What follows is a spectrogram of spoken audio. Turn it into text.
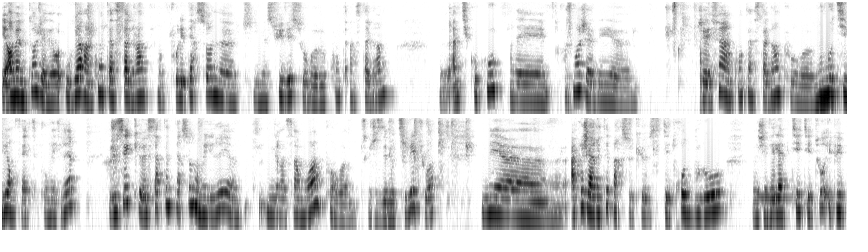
Et en même temps, j'avais ouvert un compte Instagram. Donc pour les personnes euh, qui me suivaient sur euh, le compte Instagram, euh, un petit coucou. Franchement, j'avais j'avais fait un compte Instagram pour nous motiver en fait, pour maigrir. Je sais que certaines personnes ont maigré grâce à moi, pour, parce que je les ai motivées, tu vois. Mais après, j'ai arrêté parce que c'était trop de boulot. J'avais la petite et tout. Et puis,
